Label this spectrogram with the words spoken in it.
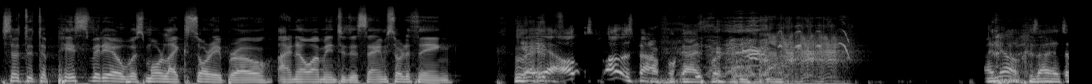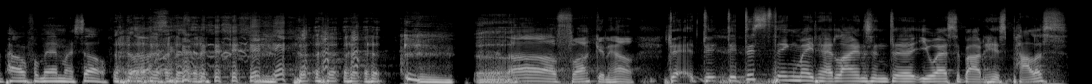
So the, the piss video was more like, "Sorry, bro, I know I'm into the same sort of thing." Yeah, yeah. All, those- all those powerful guys. Look. I know because I was a powerful man myself. oh fucking hell! Did, did, did this thing made headlines in the U.S. about his palace?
